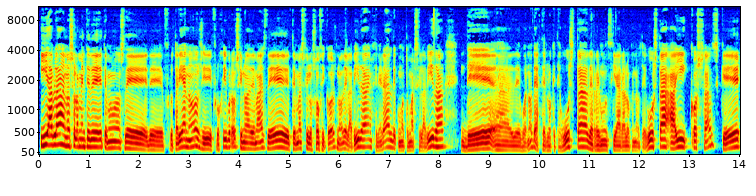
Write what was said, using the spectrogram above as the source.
Y habla no solamente de temas de, de frutarianos y frugívoros, sino además de temas filosóficos ¿no? De la vida en general, de cómo tomarse la vida, de, uh, de, bueno, de hacer lo que te gusta, de renunciar a lo que no te gusta. Hay cosas que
